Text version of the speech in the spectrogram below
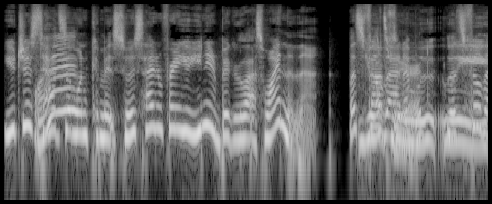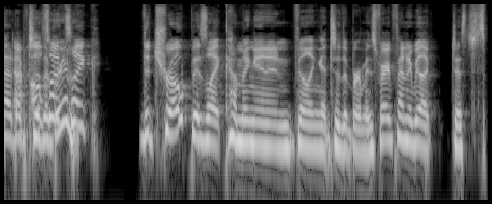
you just had someone commit suicide in front of you. You need a bigger glass of wine than that. Let's fill that up. Let's fill that up to also, the brim. it's like the trope is like coming in and filling it to the brim. It's very funny to be like, just,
